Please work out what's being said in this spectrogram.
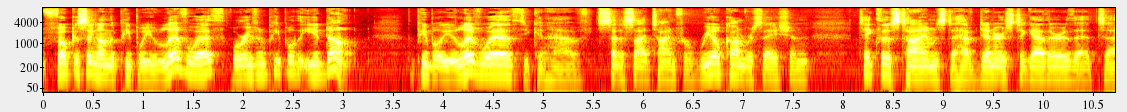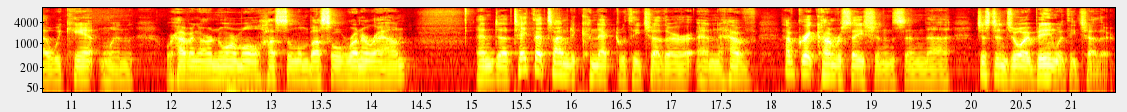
focusing on the people you live with or even people that you don't. The people you live with, you can have set aside time for real conversation. Take those times to have dinners together that uh, we can't when we're having our normal hustle and bustle run around. And uh, take that time to connect with each other and have, have great conversations and uh, just enjoy being with each other.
